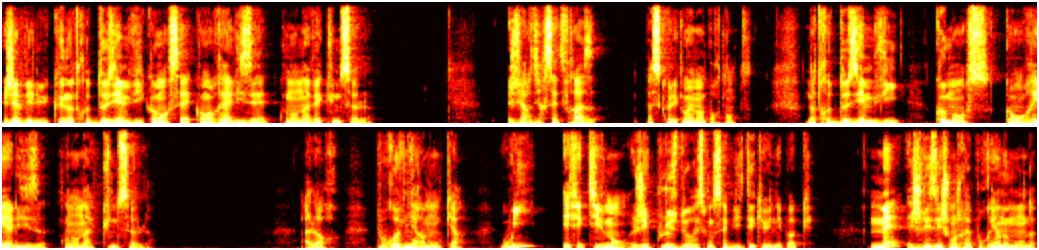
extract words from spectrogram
j'avais lu que notre deuxième vie commençait quand on réalisait qu'on n'en avait qu'une seule. Je vais redire cette phrase parce qu'elle est quand même importante. Notre deuxième vie commence quand on réalise qu'on n'en a qu'une seule. Alors, pour revenir à mon cas, oui, effectivement, j'ai plus de responsabilités qu'à une époque, mais je les échangerai pour rien au monde,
